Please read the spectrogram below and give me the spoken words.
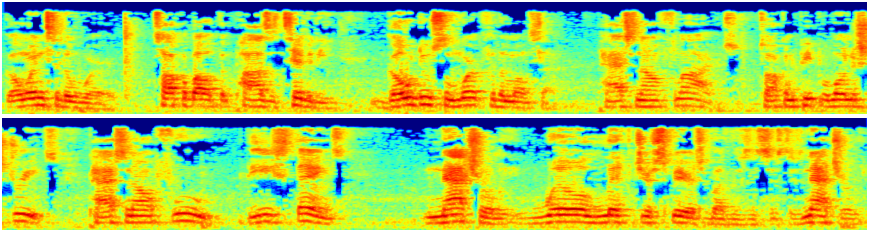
go into the Word. Talk about the positivity. Go do some work for the Most High. Passing out flyers. Talking to people on the streets. Passing out food. These things naturally will lift your spirits, brothers and sisters. Naturally.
